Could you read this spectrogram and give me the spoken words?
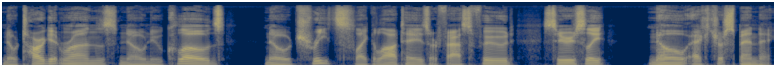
No Target runs, no new clothes, no treats like lattes or fast food. Seriously, no extra spending.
